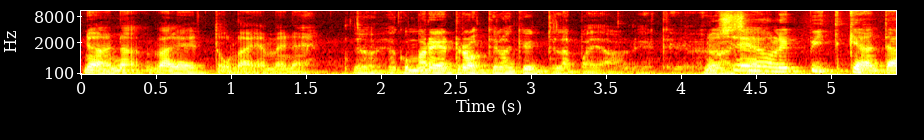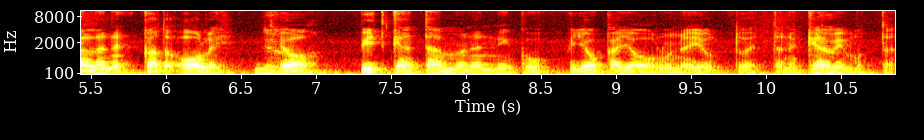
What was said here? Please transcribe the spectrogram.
Ne aina välillä tulee ja menee. Joo, joku Maria Drokkilan kynttiläpaja on. No se, se oli pitkään tällainen, kato oli, joo, joo pitkään tämmöinen niin joka joulunen juttu, että ne kävi, Joo. mutta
